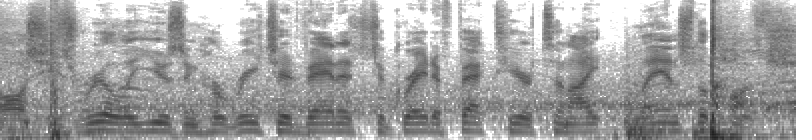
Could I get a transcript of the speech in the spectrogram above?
Oh, she's really using her reach advantage to great effect here tonight. Lands the punch.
